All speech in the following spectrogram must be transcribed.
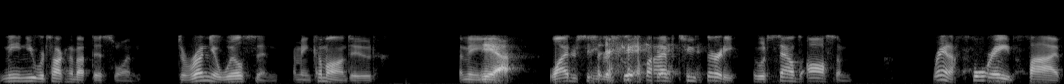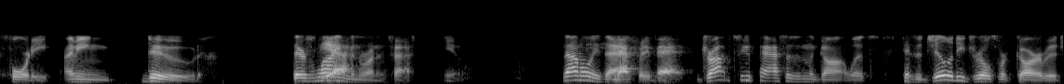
me and you were talking about this one, De'Runnya Wilson. I mean, come on, dude. I mean, yeah, wide receiver, six five, two thirty, which sounds awesome. Ran a four eight five forty. I mean, dude, there's linemen yeah. running faster than you. Not only that, that's pretty bad. Dropped two passes in the gauntlets. His agility drills were garbage.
